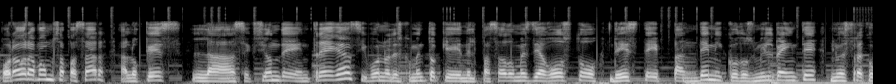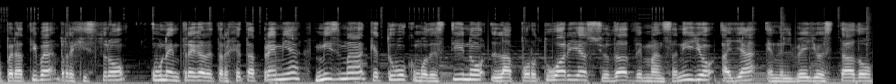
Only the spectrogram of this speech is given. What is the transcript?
Por ahora vamos a pasar a lo que es la sección de entregas y bueno, les comento que en el pasado mes de agosto de este pandémico 2020, nuestra cooperativa registró una entrega de tarjeta premia, misma que tuvo como destino la portuaria ciudad de Manzanillo, allá en el bello estado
